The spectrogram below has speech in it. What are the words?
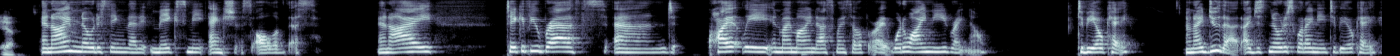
Yeah. And I'm noticing that it makes me anxious, all of this. And I take a few breaths and quietly in my mind ask myself, all right, what do I need right now to be okay? And I do that. I just notice what I need to be okay.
